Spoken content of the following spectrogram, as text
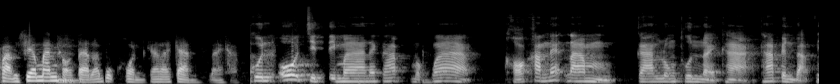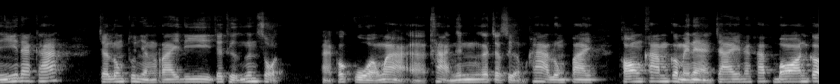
ความเชื่อมั่นของแต่ละบุคคลก็แล้วกันนะครับ คุณโอจิตติมานะครับ บอกว่า ขอคำแนะนำการลงทุนหน่อยค่ะ ถ้าเป็นแบบนี้นะคะ จะลงทุนอย่างไรดีจะถือเงินสดอ่าก็กลัวว่าค่าเงินก็จะเสื่อมค่าลงไป ทองคำก็ไม่แน่ใจนะครับ บอลก็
